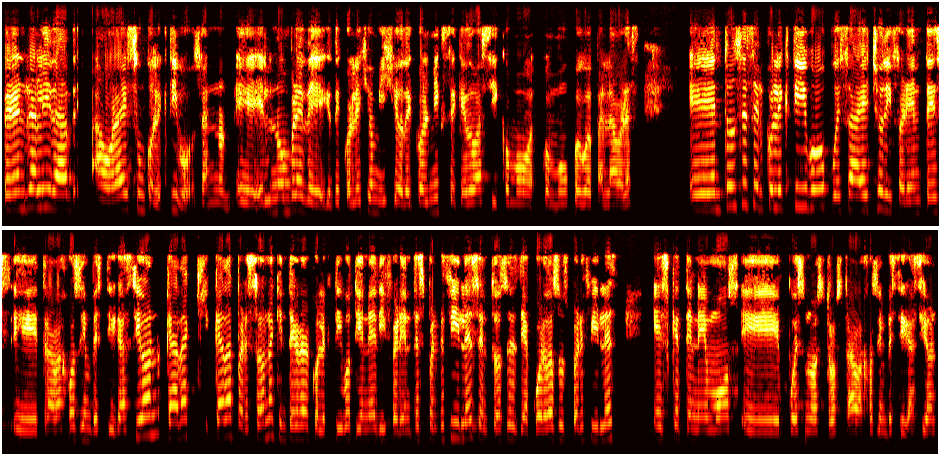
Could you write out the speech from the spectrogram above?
pero en realidad ahora es un colectivo, o sea, eh, el nombre de, Colegio Migio de Colmix se quedó así como, como un juego de palabras. Eh, entonces el colectivo pues ha hecho diferentes eh, trabajos de investigación. Cada, cada persona que integra el colectivo tiene diferentes perfiles, entonces de acuerdo a sus perfiles es que tenemos pues nuestros trabajos de investigación.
